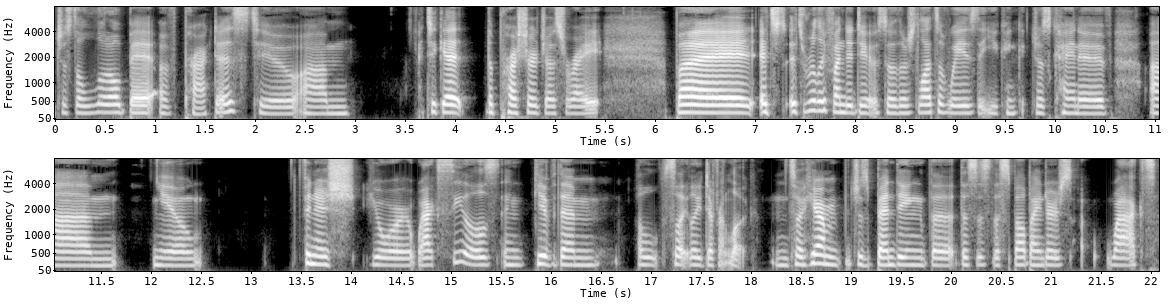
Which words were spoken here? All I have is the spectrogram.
just a little bit of practice to um to get the pressure just right. But it's it's really fun to do. So there's lots of ways that you can just kind of um you know finish your wax seals and give them a slightly different look. And so here I'm just bending the, this is the Spellbinders wax,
